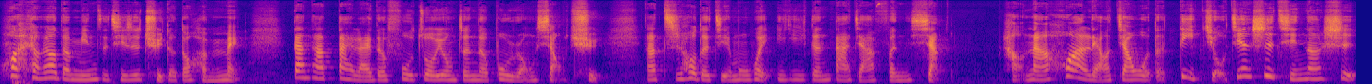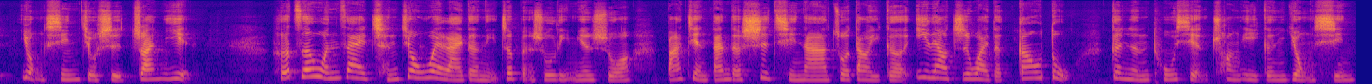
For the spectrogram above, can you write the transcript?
化疗药的名字其实取得都很美。但它带来的副作用真的不容小觑。那之后的节目会一一跟大家分享。好，那化疗教我的第九件事情呢，是用心就是专业。何泽文在《成就未来的你》这本书里面说，把简单的事情啊做到一个意料之外的高度，更能凸显创意跟用心。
